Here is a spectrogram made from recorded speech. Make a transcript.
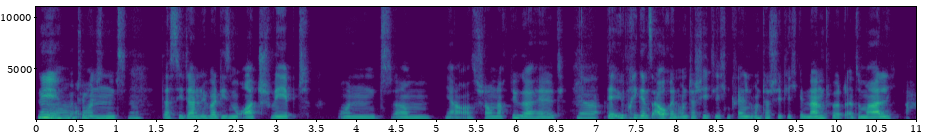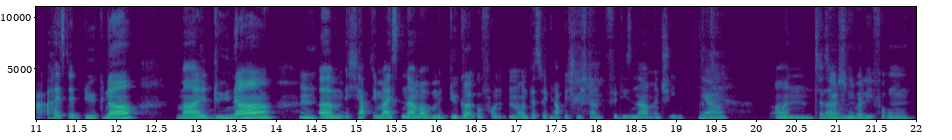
nee, ja, natürlich und nicht. Ne? Dass sie dann über diesem Ort schwebt und ähm, ja, Ausschau nach Düger hält. Ja. Der übrigens auch in unterschiedlichen Quellen unterschiedlich genannt wird. Also mal heißt er Dügner, mal Düner. Hm. Ähm, ich habe die meisten Namen aber mit Düger gefunden und deswegen habe ich mich dann für diesen Namen entschieden. ja, Und bei solchen ähm, Überlieferungen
